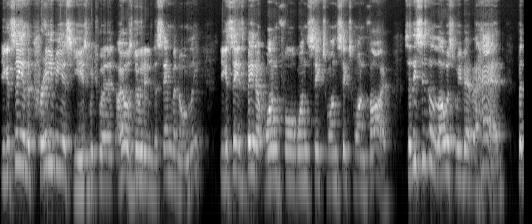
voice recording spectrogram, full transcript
You can see in the previous years, which were, I always do it in December normally, you can see it's been at 1416 1615 So this is the lowest we've ever had. But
